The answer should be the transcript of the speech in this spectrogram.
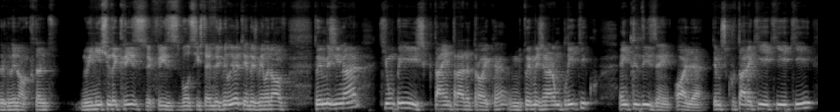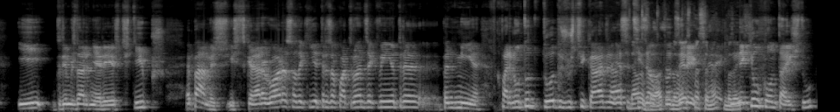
2009, portanto, no início da crise, a crise bolsista em 2008 e em 2009, estou a imaginar que um país que está a entrar a troika, estou a imaginar um político em que lhe dizem, olha, temos que cortar aqui, aqui, aqui e podemos dar dinheiro a estes tipos Epá, mas isto se calhar agora, só daqui a 3 ou 4 anos é que vem outra pandemia. Repara, não estou todo a justificar essa decisão. Não, estou a dizer é, é naquele contexto,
